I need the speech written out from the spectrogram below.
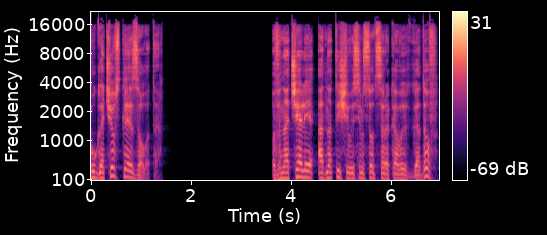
Пугачевское золото В начале 1840-х годов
